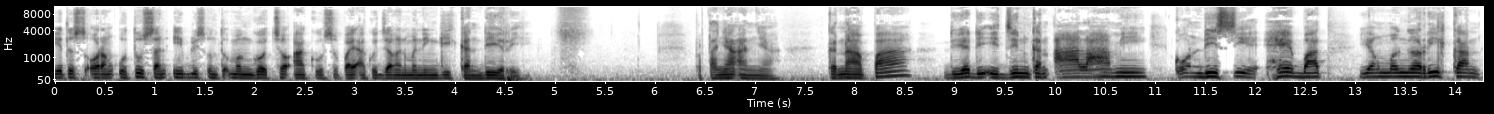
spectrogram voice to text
yaitu seorang utusan iblis untuk menggocok aku supaya aku jangan meninggikan diri. Pertanyaannya, kenapa dia diizinkan alami kondisi hebat, yang mengerikan,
